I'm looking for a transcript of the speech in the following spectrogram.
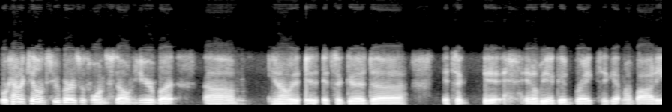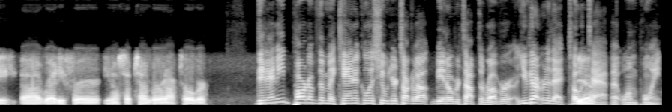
we're kind of killing two birds with one stone here, but um, you know it, it, it's a good. Uh, it's a it, it'll be a good break to get my body uh, ready for you know September and October. Did any part of the mechanical issue when you're talking about being over top the rubber, you got rid of that toe Yeah. tap at one point?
